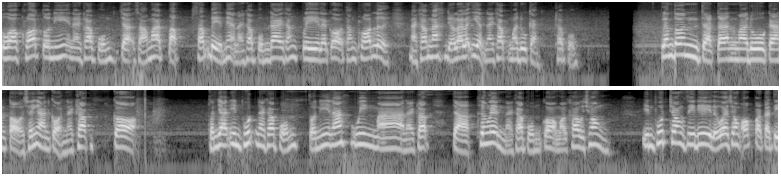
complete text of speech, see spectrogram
ตัวคลอสตัวนี้นะครับผมจะสามารถปรับซับเบสเนี่ยนะครับผมได้ทั้งปลีและก็ทั้งคลอสเลยนะครับนะเดี๋ยวรายละเอียดนะครับมาดูกันครับผม เริ่มต้นจากการมาดูการต่อใช้งานก่อนนะครับ ก็สัญญาณ Input นะครับผมตัวนี้นะวิ่งมานะครับ จากเครื่องเล่นนะครับ ผมก็มาเข้าช่อง Input ช่อง CD หรือว่าช่องออกปกติ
